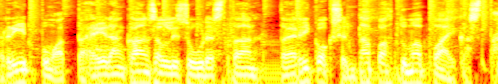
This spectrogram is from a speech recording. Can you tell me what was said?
riippumatta heidän kansallisuudestaan tai rikoksen tapahtumapaikasta.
